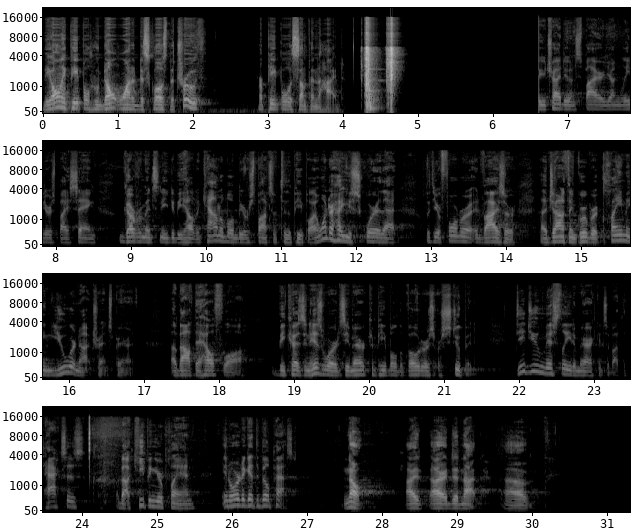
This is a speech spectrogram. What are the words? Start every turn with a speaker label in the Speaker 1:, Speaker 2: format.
Speaker 1: The only people who don't want to disclose the truth are people with something to hide.
Speaker 2: You tried to inspire young leaders by saying governments need to be held accountable and be responsive to the people. I wonder how you square that with your former advisor, uh, Jonathan Gruber, claiming you were not transparent about the health law because, in his words, the American people, the voters, are stupid. Did you mislead Americans about the taxes, about keeping your plan in order to get the bill passed?
Speaker 3: No, I, I did not. Uh,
